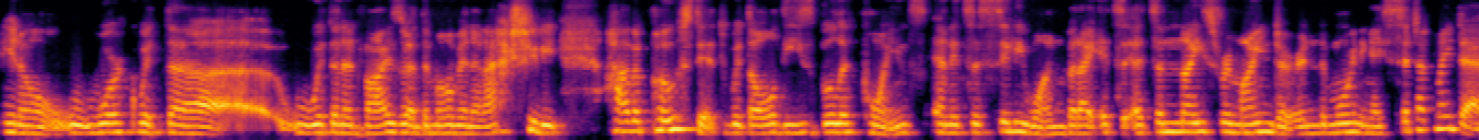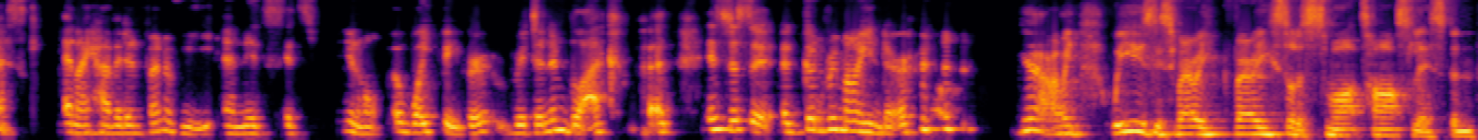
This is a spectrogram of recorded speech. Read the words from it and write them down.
you know work with the with an advisor at the moment and actually have a post-it with all these bullet points and it's a silly one but I it's it's a nice reminder. In the morning I sit at my desk and I have it in front of me and it's it's you know a white paper written in black but it's just a, a good reminder. Yeah I mean we use this very very sort of smart task list and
